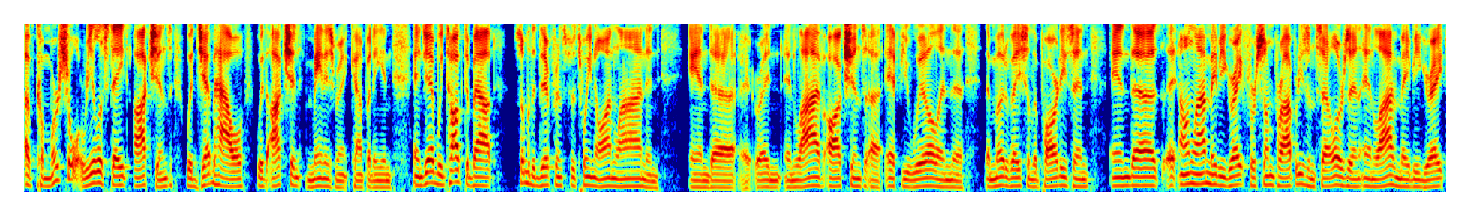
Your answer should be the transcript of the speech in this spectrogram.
of commercial real estate auctions with Jeb Howell with Auction Management Company. And, and Jeb, we talked about some of the difference between online and and, uh, and and, live auctions, uh, if you will, and the, the motivation of the parties. And and uh, online may be great for some properties and sellers, and, and live may be great.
